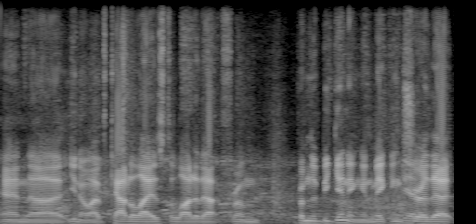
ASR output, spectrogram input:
And uh, you know, I've catalyzed a lot of that from, from the beginning and making yeah. sure that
